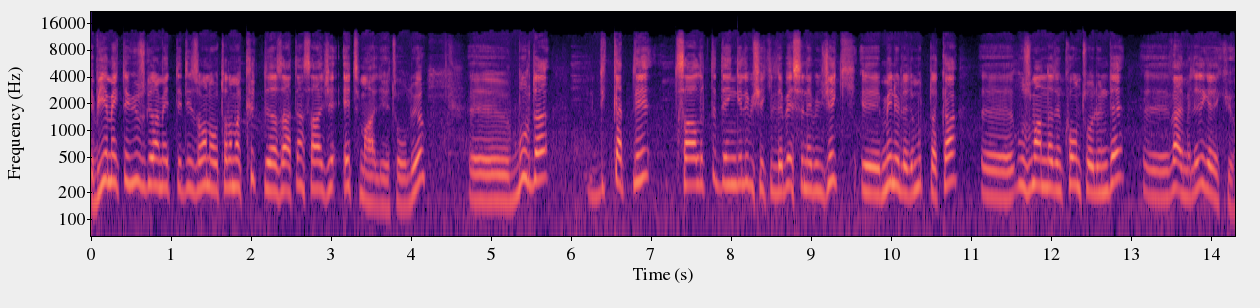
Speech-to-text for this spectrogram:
e, bir yemekte 100 gram et dediği zaman ortalama 40 lira zaten sadece et maliyeti oluyor. E, burada dikkatli, sağlıklı, dengeli bir şekilde beslenebilecek e, menüleri mutlaka e, uzmanların kontrolünde e, vermeleri gerekiyor.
